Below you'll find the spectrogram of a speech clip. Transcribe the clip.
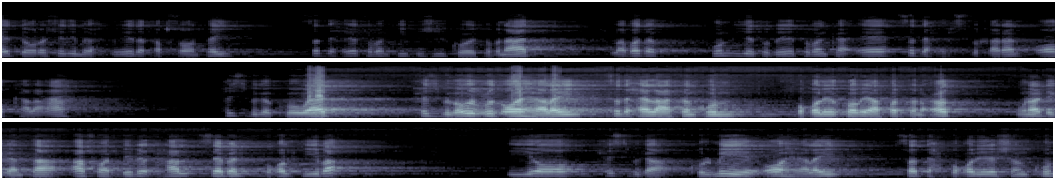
ee doorashadii madaxtooyada qabsoontay saddex iyo tobankii bishii koobiyo tobnaad labada kun iyo toddobiyo tobanka ee saddexda xisbi qaran oo kale ah xisbiga koowaad xisbiga ucud oo helay saddex iyo labaatan kun boqol iyo koob iyo afartan cod una dhiganta afar dhibic hal seben boqolkiiba iyo xisbiga kulmiye oo helay saddex boqol iyo shan kun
